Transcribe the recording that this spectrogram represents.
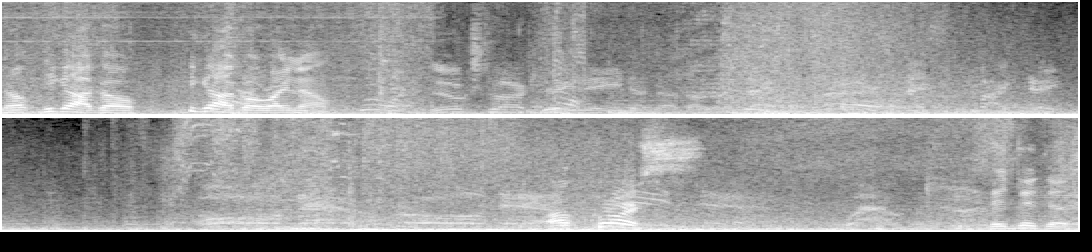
Nope, he gotta go. He gotta go right now. Looks like we need another lesson. This mighty. Of course. They did this.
